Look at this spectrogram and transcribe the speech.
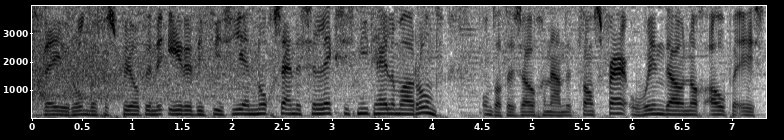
Twee ronden gespeeld in de eredivisie en nog zijn de selecties niet helemaal rond. Omdat de zogenaamde transferwindow nog open is.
